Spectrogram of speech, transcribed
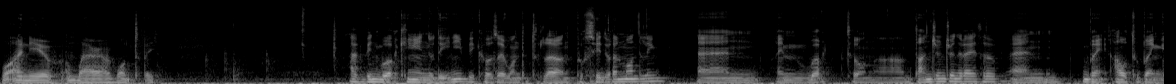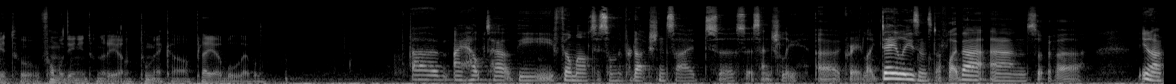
what I knew and where I want to be. I've been working in Houdini because I wanted to learn procedural modeling, and I worked on a dungeon generator and bring, how to bring it to, from Houdini to Unreal to make a playable level. Um, I helped out the film artists on the production side to, so essentially uh, create like dailies and stuff like that, and sort of, uh, you know,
